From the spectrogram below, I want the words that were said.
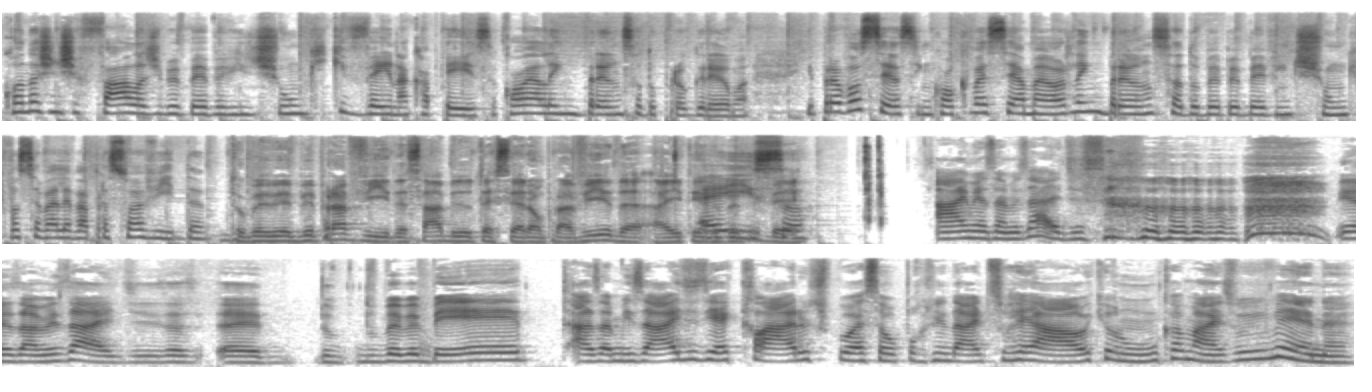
quando a gente fala de BBB 21, o que que vem na cabeça? Qual é a lembrança do programa? E pra você, assim, qual que vai ser a maior lembrança do BBB 21 que você vai levar pra sua vida? Do BBB pra vida, sabe? Do terceirão pra vida, aí tem é do BBB. isso. Ai, minhas amizades. minhas amizades. as- é, do, do BBB, as amizades e, é claro, tipo, essa oportunidade surreal que eu nunca mais vou viver, né?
